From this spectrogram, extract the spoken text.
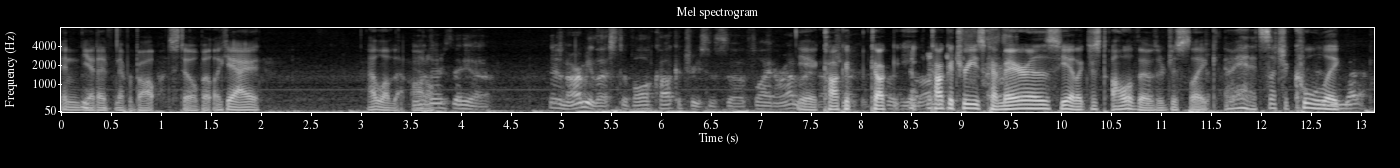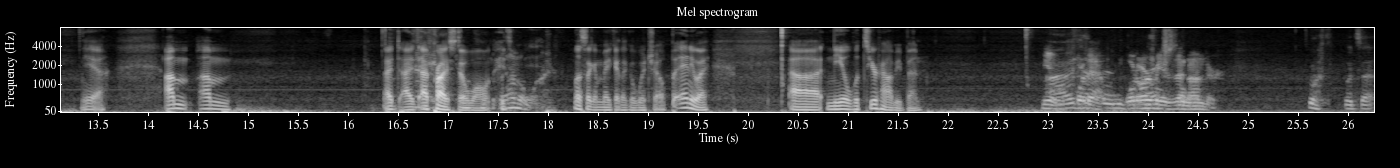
And yet I've never bought one still, but like, yeah, I, I love that You know, model. there's a uh, there's an army list of all cockatrices uh, flying around. Yeah, right now. cocka, Check cock, But, you know, cockatrices, chimeras, yeah, like just all of those are just like, man, it's such a cool like, yeah. I'm, I'm, I, I, I probably still won't. It's, Down the line. unless I can make it like a witch elf. But anyway, uh, Neil, what's your hobby been? You know, I what, have that- been what army is that under? What's that?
